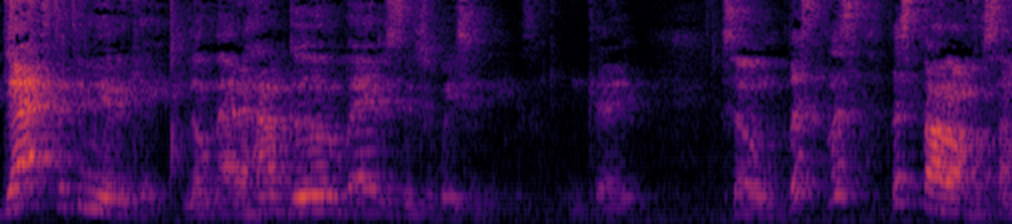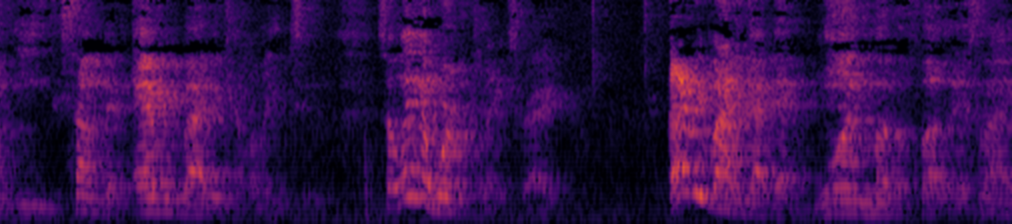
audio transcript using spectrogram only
got to communicate, no matter how good or bad the situation is. Okay, so let's let's let's start off with something easy, something that everybody can relate to. So in the workplace, right? Everybody got that one motherfucker that's like,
